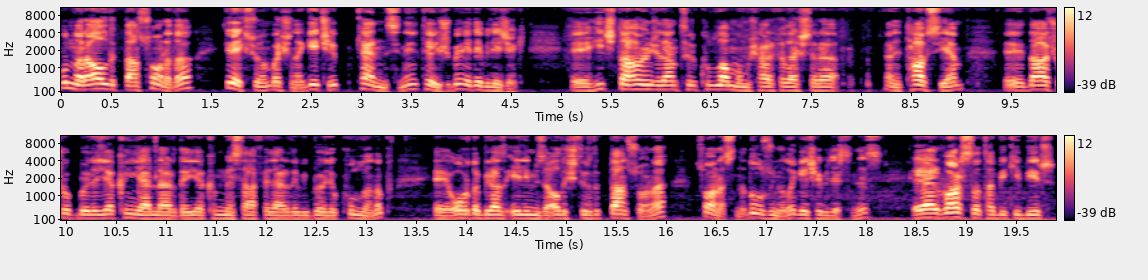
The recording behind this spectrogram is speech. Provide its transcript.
Bunları aldıktan sonra da direksiyon başına geçip kendisini tecrübe edebilecek. E, hiç daha önceden tır kullanmamış arkadaşlara hani tavsiyem e, daha çok böyle yakın yerlerde, yakın mesafelerde bir böyle kullanıp e, orada biraz elimizi alıştırdıktan sonra sonrasında da uzun yola geçebilirsiniz. Eğer varsa tabii ki bir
